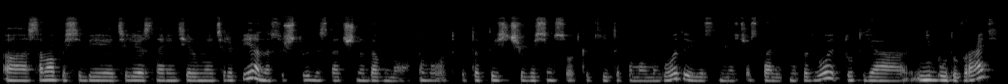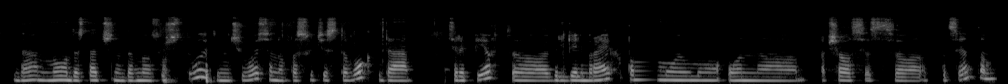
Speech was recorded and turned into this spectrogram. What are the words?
а, сама по себе телесно-ориентированная терапия, она существует достаточно давно. Вот. Это 1800 какие-то, по-моему, годы, если меня сейчас память не подводит. Тут я не буду врать, да, но достаточно давно существует. И началось оно, по сути, с того, когда терапевт э, Вильгельм Райх, по-моему, он э, общался с э, пациентом,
